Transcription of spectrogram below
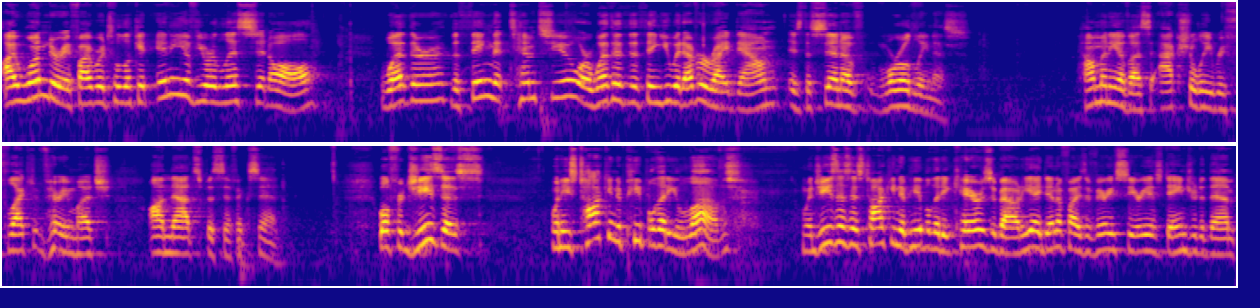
I wonder if I were to look at any of your lists at all, whether the thing that tempts you or whether the thing you would ever write down is the sin of worldliness. How many of us actually reflect very much on that specific sin? Well, for Jesus, when he's talking to people that he loves, when Jesus is talking to people that he cares about, he identifies a very serious danger to them.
